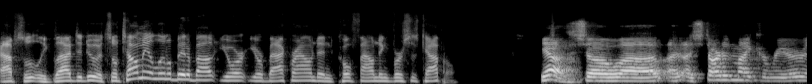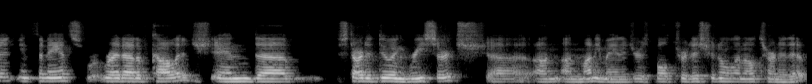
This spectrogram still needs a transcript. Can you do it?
Absolutely glad to do it. So tell me a little bit about your your background and co-founding Versus Capital. Yeah, so uh, I, I, started my career in, in, finance right out of college and uh, started doing research uh, on, on money managers, both traditional and alternative,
